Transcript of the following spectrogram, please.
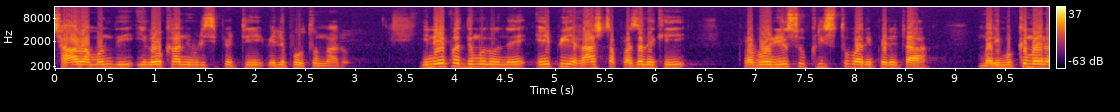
చాలామంది ఈ లోకాన్ని విడిచిపెట్టి వెళ్ళిపోతున్నారు. ఈ నేపథ్యంలోనే ఏపీ రాష్ట్ర ప్రజలకి ప్రభు యేసుక్రీస్తు వారి పేరిట మరి ముఖ్యమైన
